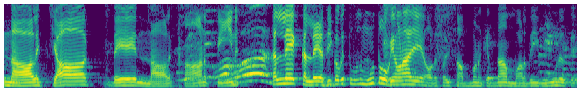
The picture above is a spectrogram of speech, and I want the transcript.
ਨਾਲ ਚਾਹ ਦੇ ਨਾਲ ਖਾਣ ਪੀਣ ਕੱਲੇ ਕੱਲੇ ਅਸੀਂ ਕਿਉਂਕਿ ਤੂੰ ਮੂੰਹ ਧੋ ਕੇ ਆਉਣਾ ਜੇ ਔਰ ਕੋਈ ਸਾਬਣ ਕਿੱਦਾਂ ਮਲਦੀ ਮੂੰਹ ਦੇ ਉੱਤੇ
